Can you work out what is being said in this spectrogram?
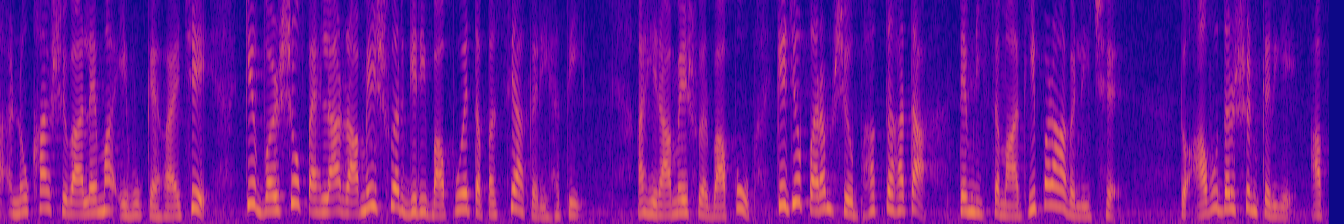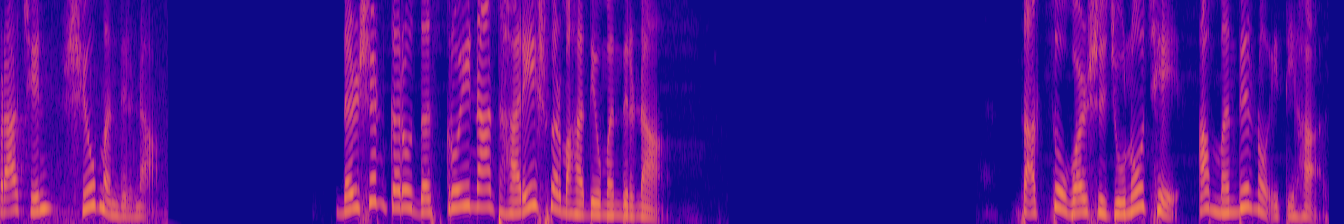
આ અનોખા શિવાલયમાં એવું કહેવાય છે કે વર્ષો પહેલાં રામેશ્વર ગિરી બાપુએ તપસ્યા કરી હતી. અહીં રામેશ્વર બાપુ, કે જે પરમ શિવભક્ત હતા, તેમની સમાધિ પણ આવેલી છે. તો આવું દર્શન કરીએ આ પ્રાચીન શિવ મંદિરના. દર્શન કરો દસક્રોઈના ધારેશ્વર મહાદેવ મંદિરના. સાતસો વર્ષ જૂનો છે આ મંદિરનો ઇતિહાસ.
